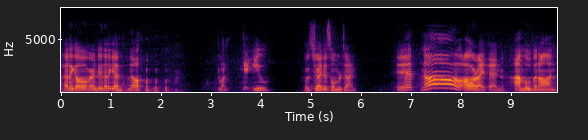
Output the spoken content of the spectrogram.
I had to go over and do that again. No. Come on. Get you. Let's try this one more time. Yep. No! Alright then. I'm moving on.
